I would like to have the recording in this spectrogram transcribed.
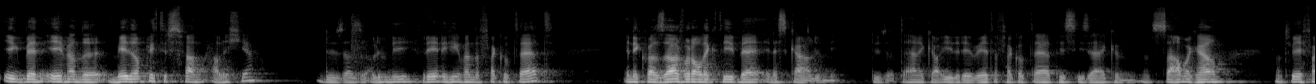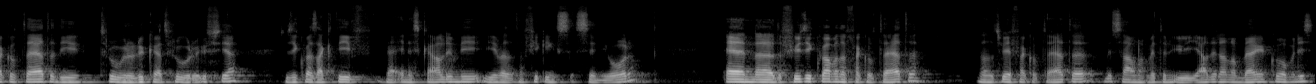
Ik ben een van de medeoprichters van Allegia. Dus dat is de alumni-vereniging van de faculteit. En ik was daar vooral actief bij NSK-alumni. Dus uiteindelijk, ja, iedereen weet, de faculteit is, is eigenlijk een, samengaan van twee faculteiten, die het vroegere RUC uit vroegere UFSIA. Dus ik was actief bij NSK-alumni, hier was het de Vikings Senioren. En uh, de fusie kwam van de faculteiten, van de twee faculteiten, samen nog met een UEA die dan nog bijgekomen is.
